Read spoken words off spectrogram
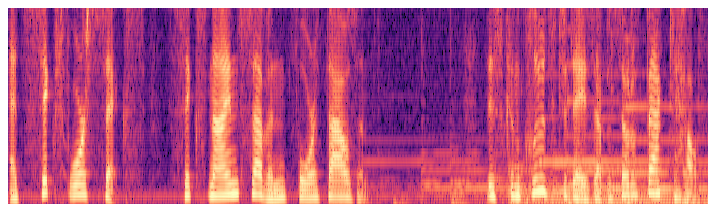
at 646 697 4000. This concludes today's episode of Back to Health.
